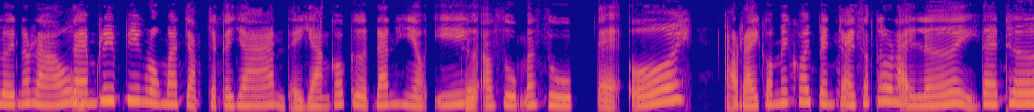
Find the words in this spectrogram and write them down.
เลยนะเรา แซมรีบวิ่งลงมาจับจักรยาน แต่ยางก็เกิดดันเหี่ยวอีก เธอเอาสูบมาสูบ แต่โอ๊ยอะไรก็ไม่ค่อยเป็นใจสักเท่าไหร่เลย แต่เธอ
